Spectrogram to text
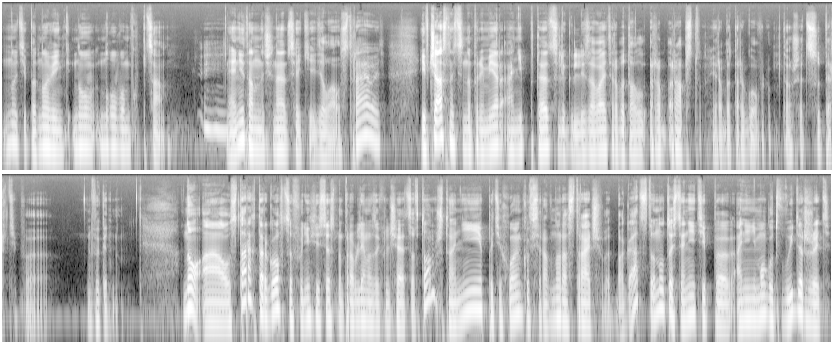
ну, типа, новеньким, нов, новым купцам. И они там начинают всякие дела устраивать. И в частности, например, они пытаются легализовать работал, раб, рабство и работорговлю, потому что это супер, типа, выгодно. Ну, а у старых торговцев у них, естественно, проблема заключается в том, что они потихоньку все равно растрачивают богатство. Ну, то есть они, типа, они не могут выдержать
